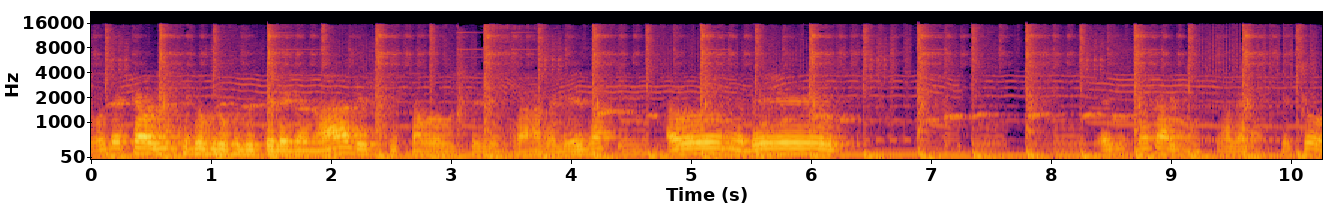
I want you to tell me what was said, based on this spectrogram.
eu vou deixar o link do grupo do Telegram na descrição pra vocês entrar, beleza? Oh, meu Deus! a gente jogar junto, galera. Fechou?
